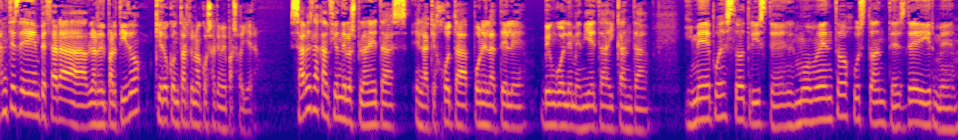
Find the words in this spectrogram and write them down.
Antes de empezar a hablar del partido, quiero contarte una cosa que me pasó ayer. ¿Sabes la canción de los planetas en la que J pone la tele, ve un gol de Mendieta y canta y me he puesto triste en el momento justo antes de irme?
